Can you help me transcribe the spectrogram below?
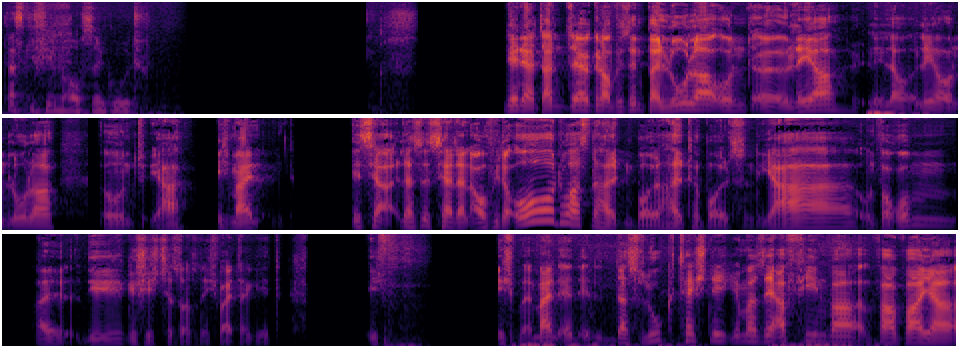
Das gefiel mir auch sehr gut. Ja, ja, dann, ja, genau, wir sind bei Lola und äh, Lea, Lea, Lea und Lola. Und ja, ich meine, ist ja, das ist ja dann auch wieder, oh, du hast einen Haltenbol, Haltebolzen. Ja, und warum? Weil die Geschichte sonst nicht weitergeht. Ich, ich meine, äh, dass Luke technisch immer sehr affin war, war, war ja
